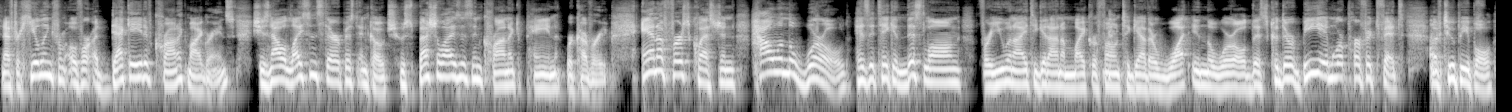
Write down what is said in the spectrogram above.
And after healing from over a decade of chronic migraines, she's now a licensed therapist and coach who specializes in chronic pain recovery. Anna, first question How in the world has it taken this long for you and I to get on a microphone together? What in the world? This could there be a more perfect fit of two people?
